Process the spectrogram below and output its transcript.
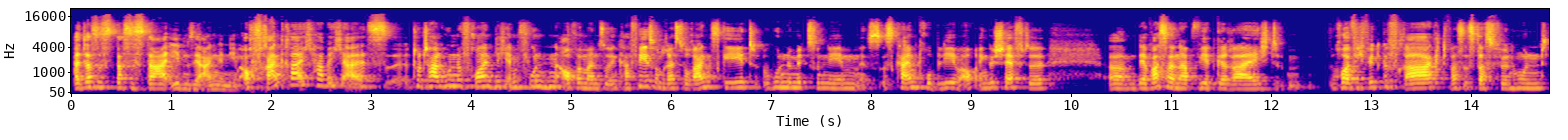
also das ist, das ist da eben sehr angenehm. Auch Frankreich habe ich als äh, total hundefreundlich empfunden, auch wenn man so in Cafés und Restaurants geht, Hunde mitzunehmen, ist, ist kein Problem, auch in Geschäfte. Ähm, der Wassernapf wird gereicht häufig wird gefragt, was ist das für ein Hund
